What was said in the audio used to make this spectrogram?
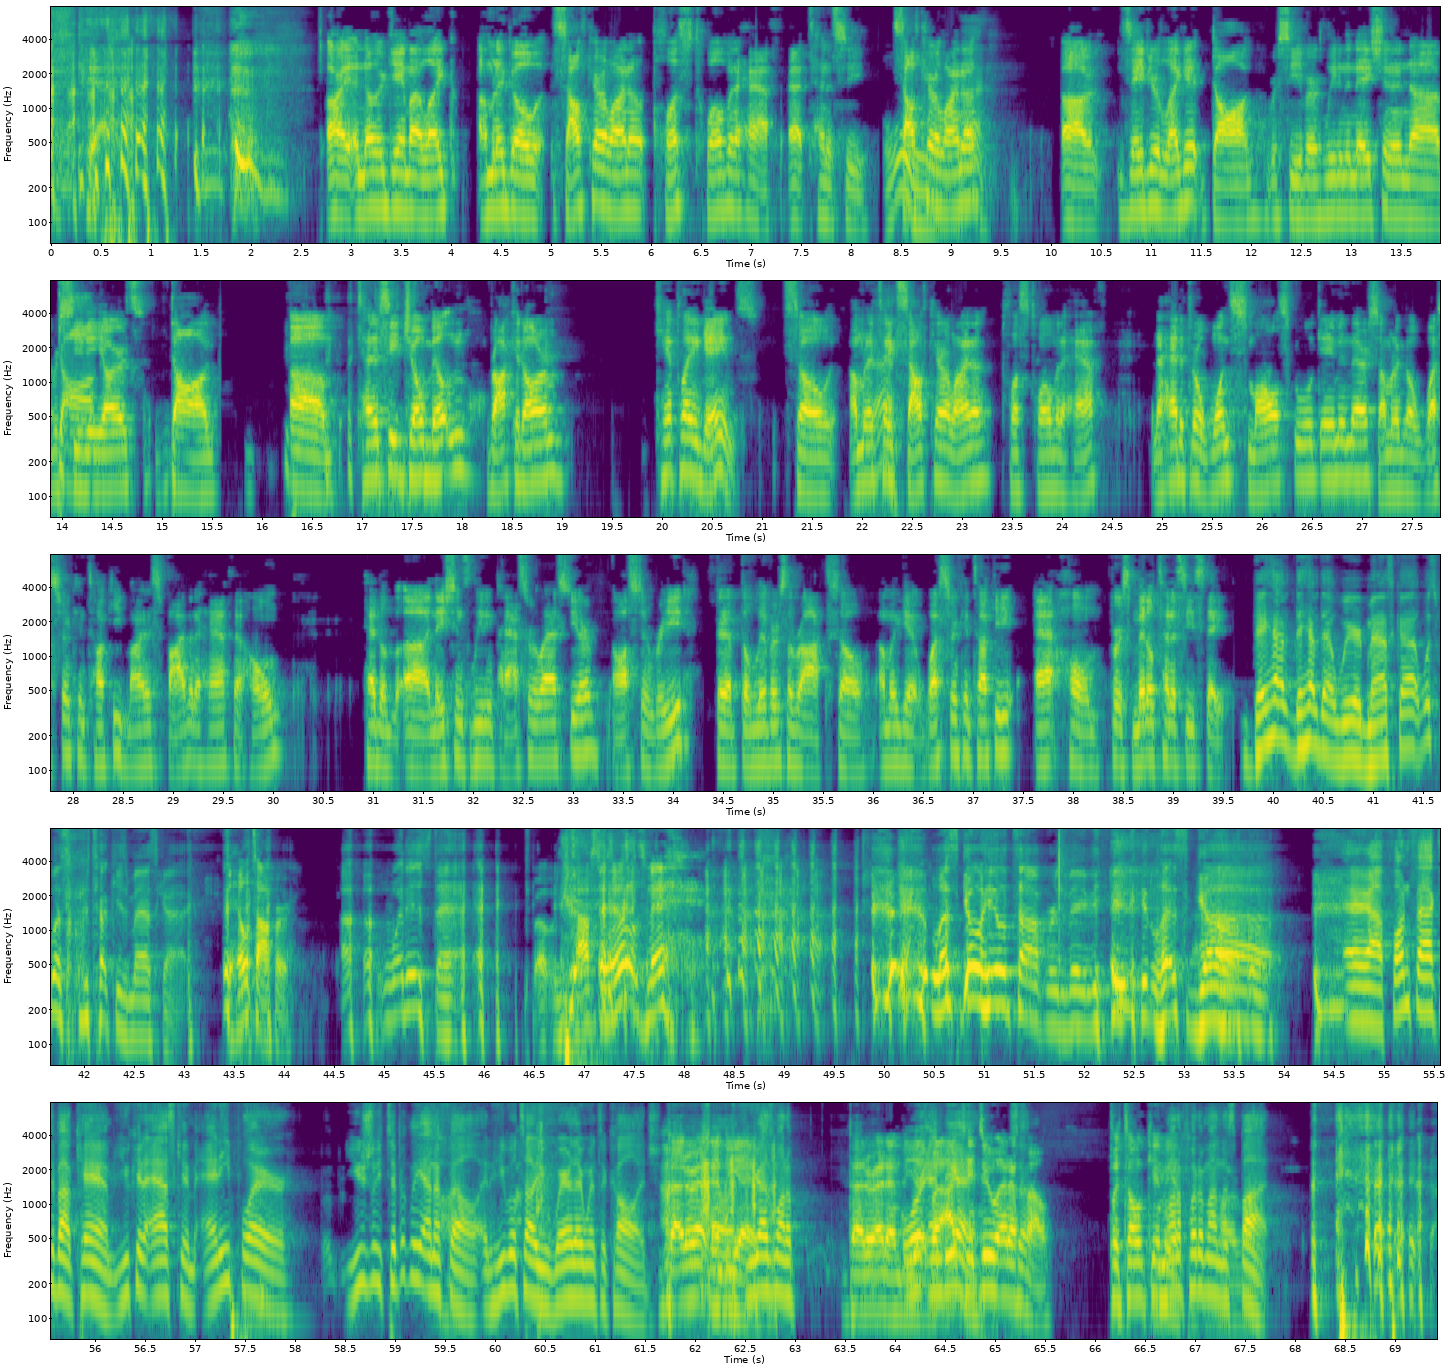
All right, another game I like. I'm going to go South Carolina plus 12 and a half at Tennessee. South Ooh, Carolina, uh, Xavier Legette, dog, receiver, leading the nation in uh, receiving Dog. yards, dog. Um, Tennessee, Joe Milton, rocket arm, can't play in games. So I'm going to Yeah. take South Carolina plus 12 and a half. And I had to throw one small school game in there, so I'm going to go Western Kentucky minus five and a half at home. Had the uh, nation's leading passer last year, Austin Reed, straight up delivers the rock. So I'm going to get Western Kentucky at home versus Middle Tennessee State. they have they have that weird mascot. What's Western Kentucky's mascot? The Hilltopper. Uh, what is that? Bro, tops the hills, man. Let's go Hilltoppers, baby. Let's go. Uh, Hey, uh, fun fact about Cam: you can ask him any player, usually typically NFL, and he will tell you where they went to college. Better at So if NBA. you guys want to, Better at NBA. Or but I can do NFL. So- but don't give you me want to put him on the spot.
